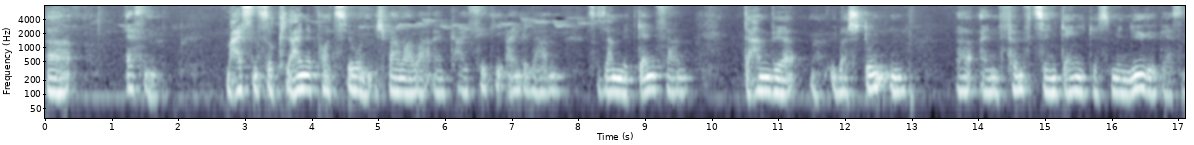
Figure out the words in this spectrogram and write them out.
äh, Essen. Meistens so kleine Portionen. Ich war mal bei einem Kaiseki eingeladen, zusammen mit Gensern. Da haben wir über Stunden äh, ein 15-gängiges Menü gegessen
